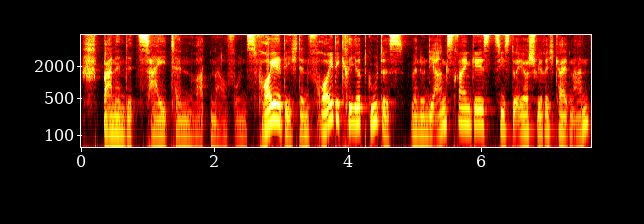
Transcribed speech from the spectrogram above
Spannende Zeiten warten auf uns. Freue dich, denn Freude kreiert Gutes. Wenn du in die Angst reingehst, ziehst du eher Schwierigkeiten an,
